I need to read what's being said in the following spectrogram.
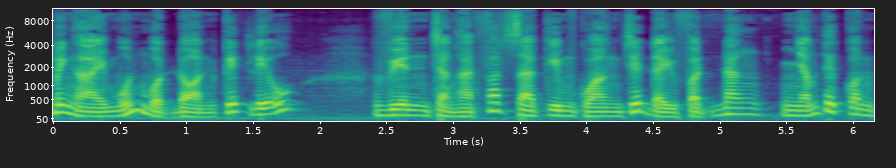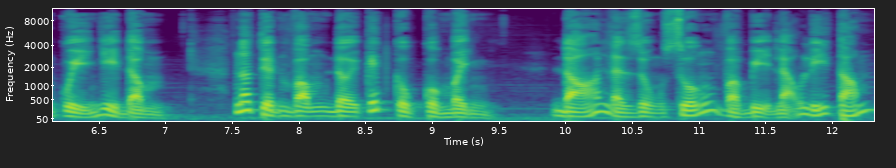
Minh Hải muốn một đòn kết liễu. Viên chẳng hạt phát ra kim quang chết đầy Phật năng nhắm tới con quỷ nhì đầm. Nó tuyệt vọng đợi kết cục của mình. Đó là rụng xuống và bị lão lý tóm.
